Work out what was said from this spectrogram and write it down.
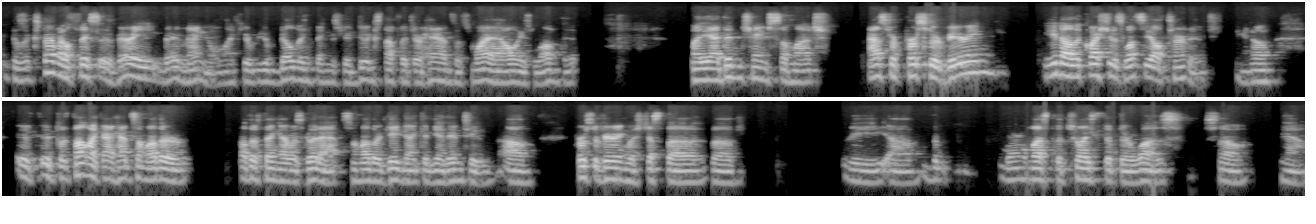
because experimental physics is very, very manual. Like you're, you're building things, you're doing stuff with your hands. That's why I always loved it. But yeah, it didn't change so much. As for persevering, you know, the question is what's the alternative? You know, it, it's not like I had some other other thing I was good at, some other gig I could get into. Um, persevering was just the the the, uh, the more or less the choice that there was. So yeah.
